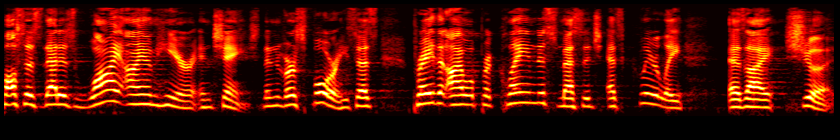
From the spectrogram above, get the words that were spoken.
Paul says, That is why I am here and changed. Then in verse 4, he says, Pray that I will proclaim this message as clearly as I should.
